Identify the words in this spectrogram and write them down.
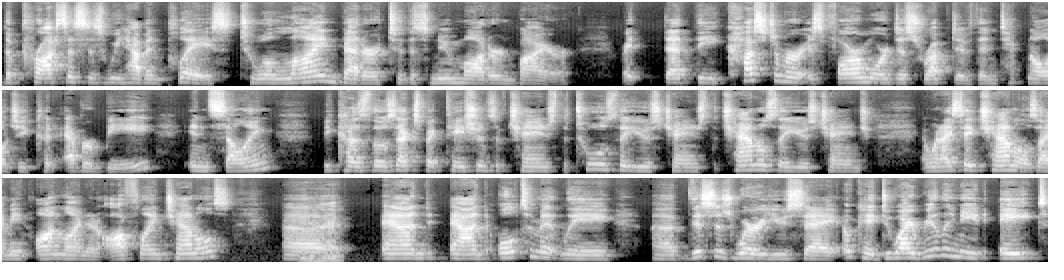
the processes we have in place to align better to this new modern buyer right? That the customer is far more disruptive than technology could ever be in selling because those expectations have changed, the tools they use change, the channels they use change. And when I say channels, I mean online and offline channels. Uh, mm-hmm. And and ultimately, uh, this is where you say, okay, do I really need eight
